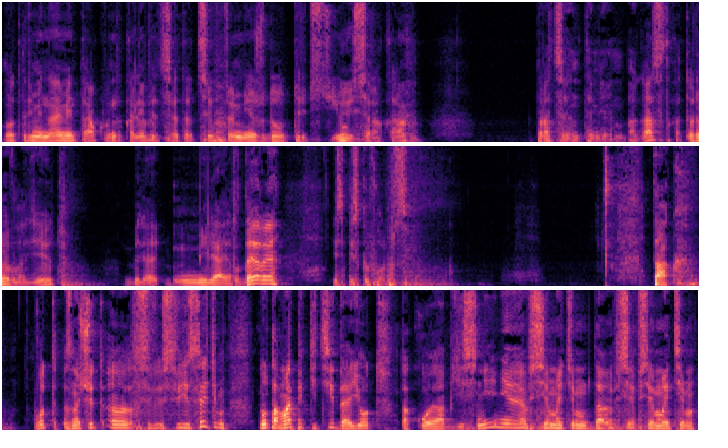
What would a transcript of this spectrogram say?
вот временами так колеблется эта цифра между 30 и 40 процентами богатств, которыми владеют миллиардеры из списка Forbes. Так, вот, значит, э, в связи с этим, ну, там Апикити дает такое объяснение всем этим, да, все, всем этим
